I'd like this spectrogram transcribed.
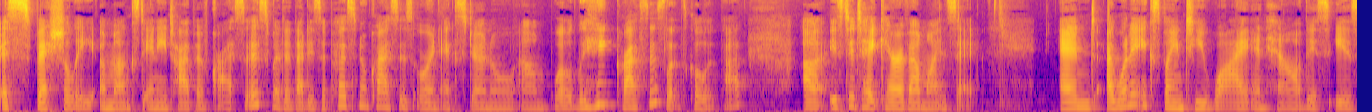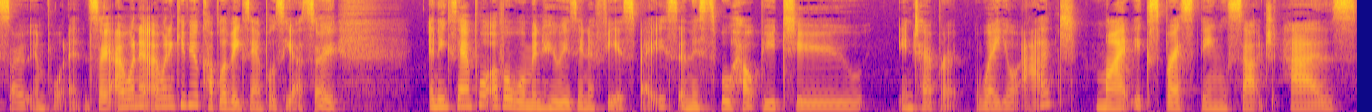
especially amongst any type of crisis, whether that is a personal crisis or an external um, worldly crisis, let's call it that, uh, is to take care of our mindset. And I want to explain to you why and how this is so important. So I want to I want to give you a couple of examples here. So an example of a woman who is in a fear space, and this will help you to interpret where you're at, might express things such as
